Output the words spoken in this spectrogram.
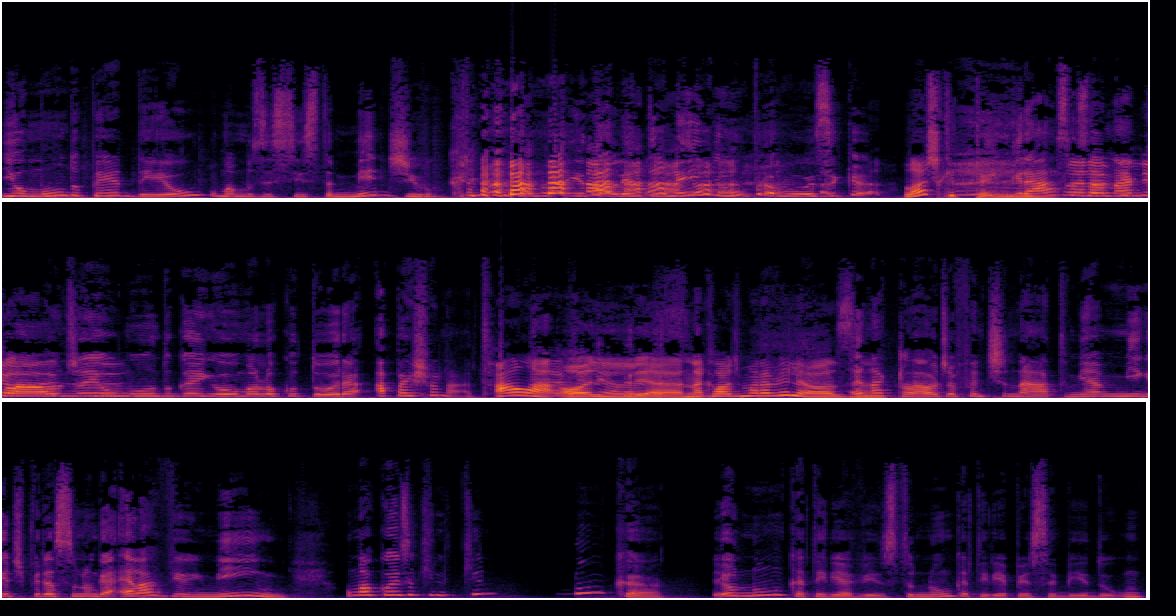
E o mundo perdeu uma musicista medíocre. eu não tenho talento nenhum pra música. Lógico que tem. Graças a Ana. Cláudia, o mundo ganhou uma locutora apaixonada. Ah lá, olha, Ana Cláudia maravilhosa. Ana Cláudia Fantinato, minha amiga de Pirassununga, ela viu em mim uma coisa que, que nunca, eu nunca teria visto, nunca teria percebido um,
